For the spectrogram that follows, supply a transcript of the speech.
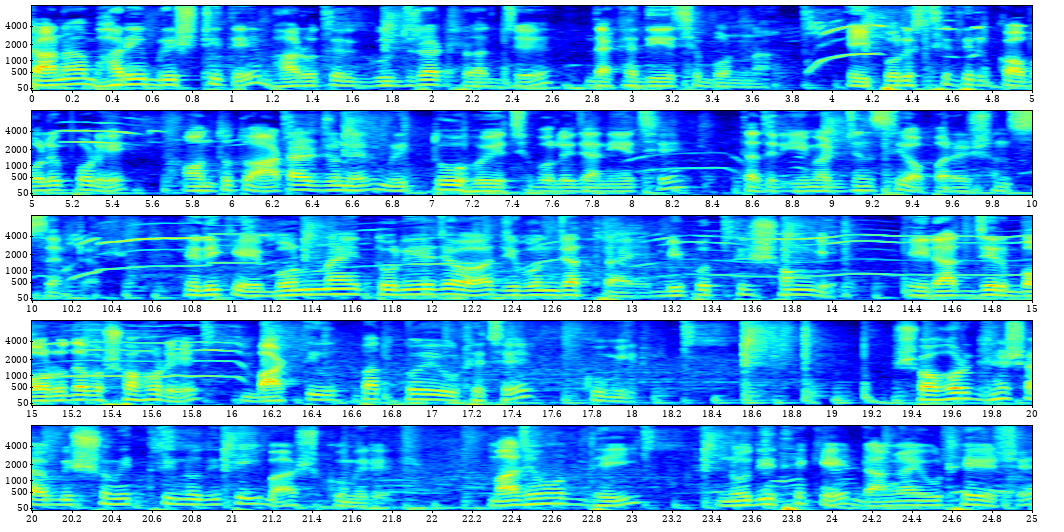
টানা ভারী বৃষ্টিতে ভারতের গুজরাট রাজ্যে দেখা দিয়েছে বন্যা। এই পরিস্থিতির কবলে পড়ে অন্তত আঠাশ জনের মৃত্যুও হয়েছে বলে জানিয়েছে তাদের ইমার্জেন্সি অপারেশন সেন্টার। এদিকে বন্যায় তলিয়ে যাওয়া জীবনযাত্রায় বিপত্তির সঙ্গে এই রাজ্যের বড়োদা শহরে বাড়তি উৎপাত হয়ে উঠেছে কুমির। শহর ঘেঁষা বিশ্বমিত্রী নদীতেই বাস কুমিরের। মাঝে মধ্যেই নদী থেকে ডাঙায় উঠে এসে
